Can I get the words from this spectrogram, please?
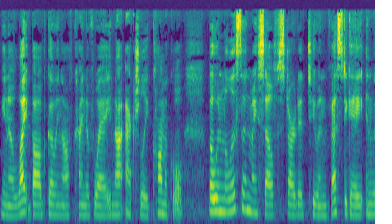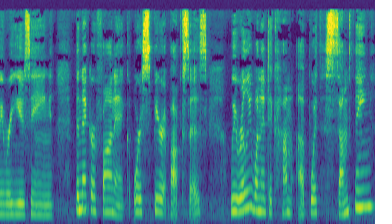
you know, light bulb going off kind of way, not actually comical but when Melissa and myself started to investigate and we were using the necrophonic or spirit boxes, we really wanted to come up with something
